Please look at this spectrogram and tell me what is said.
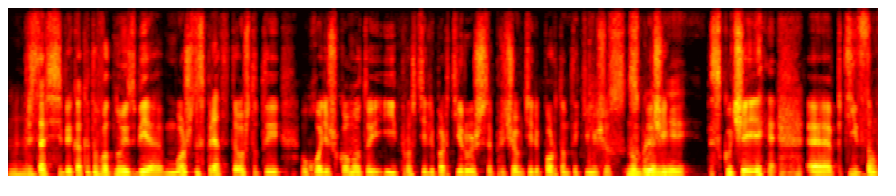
Мгм. Представьте себе, как это в одной избе. Можете спрятать того, что ты уходишь в комнату и просто телепортируешься, причем телепортом таким еще с, Ну, с блин, кучей, и- с кучей, э, птиц там.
